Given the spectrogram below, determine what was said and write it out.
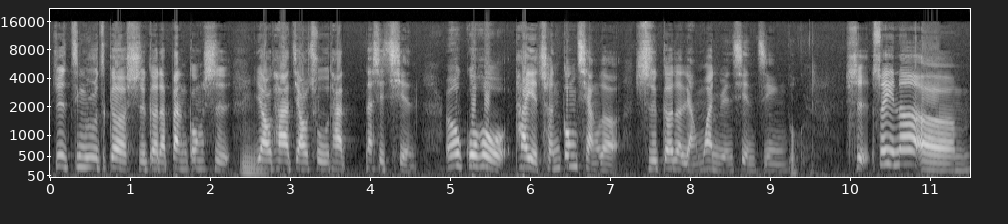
就是进入这个石哥的办公室，要他交出他那些钱，然后过后他也成功抢了石哥的两万元现金。是，所以呢，呃，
